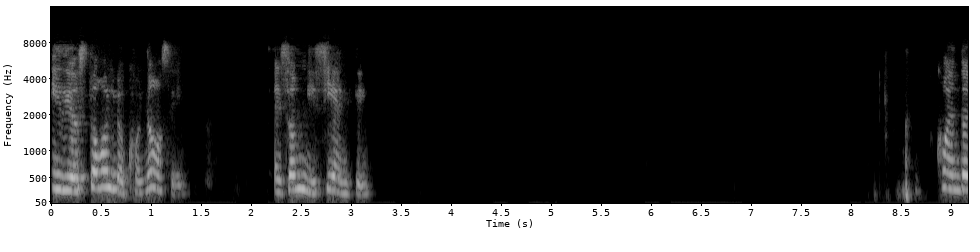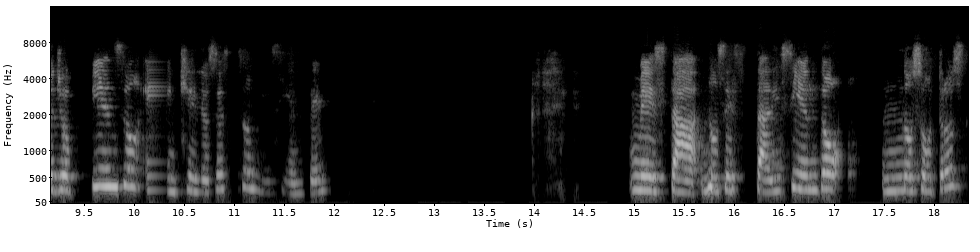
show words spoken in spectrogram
Y Dios todo lo conoce, es omnisciente. Cuando yo pienso en que Dios es omnisciente, me está, nos está diciendo, nosotros,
